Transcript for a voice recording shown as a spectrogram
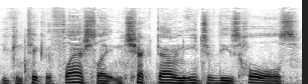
you can take a flashlight and check down in each of these holes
